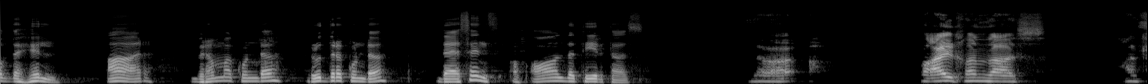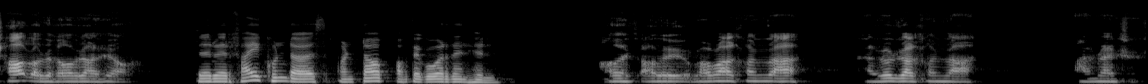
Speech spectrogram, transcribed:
of the hill are Brahmakunda, Rudrakunda, the essence of all the tirthas. There are five kundas on top of the Govardhan Hill. There were five kundas on top of the Govardhan Hill. Of the, the Kunda and Rudra Kunda are mentioned.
